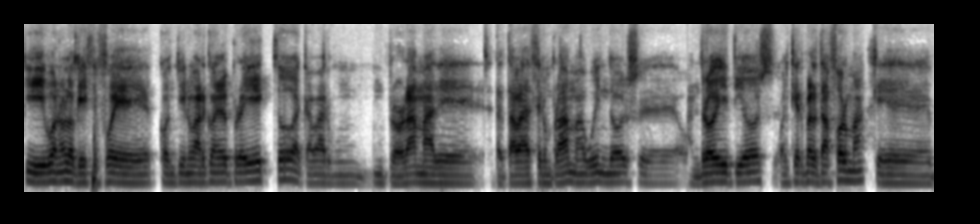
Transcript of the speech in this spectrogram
Y bueno, lo que hice fue continuar con el proyecto, acabar un, programa de, se trataba de hacer un programa Windows, eh, Android, iOS, cualquier plataforma que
